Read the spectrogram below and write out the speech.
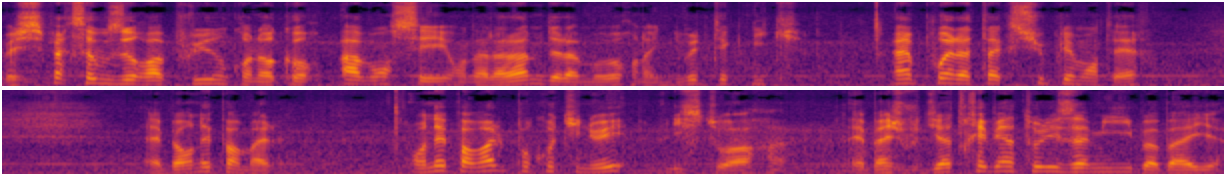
Bah, J'espère que ça vous aura plu, donc on a encore avancé, on a la lame de la mort, on a une nouvelle technique, un point d'attaque supplémentaire. Et ben on est pas mal. On est pas mal pour continuer l'histoire. Et ben je vous dis à très bientôt les amis, bye bye.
